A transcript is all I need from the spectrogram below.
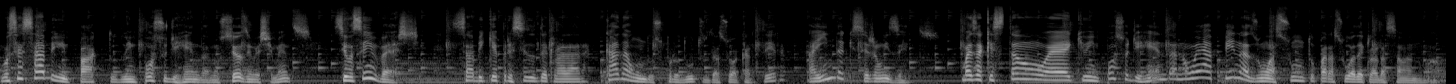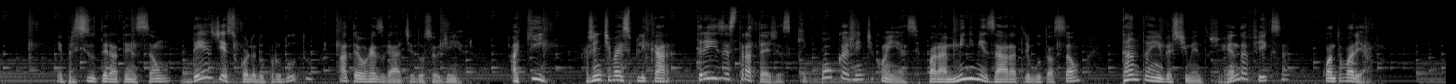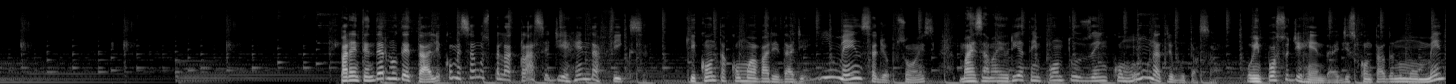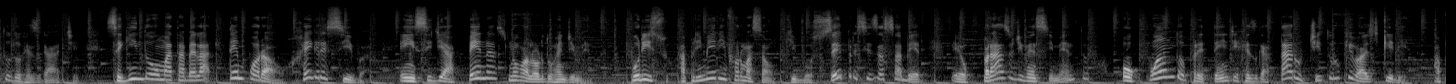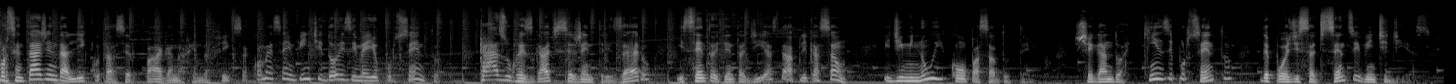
Você sabe o impacto do imposto de renda nos seus investimentos? Se você investe, sabe que é preciso declarar cada um dos produtos da sua carteira, ainda que sejam isentos. Mas a questão é que o imposto de renda não é apenas um assunto para sua declaração anual. É preciso ter atenção desde a escolha do produto até o resgate do seu dinheiro. Aqui, a gente vai explicar três estratégias que pouca gente conhece para minimizar a tributação tanto em investimentos de renda fixa quanto variável. Para entender no detalhe, começamos pela classe de renda fixa, que conta com uma variedade imensa de opções, mas a maioria tem pontos em comum na tributação. O imposto de renda é descontado no momento do resgate, seguindo uma tabela temporal regressiva e incide apenas no valor do rendimento. Por isso, a primeira informação que você precisa saber é o prazo de vencimento ou quando pretende resgatar o título que vai adquirir. A porcentagem da alíquota a ser paga na renda fixa começa em 22,5%, caso o resgate seja entre 0 e 180 dias da aplicação, e diminui com o passar do tempo, chegando a 15% depois de 720 dias.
